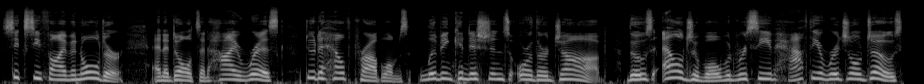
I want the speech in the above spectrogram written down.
65 and older and adults at high risk due to health problems, living conditions, or their job. Those eligible would receive half the original dose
